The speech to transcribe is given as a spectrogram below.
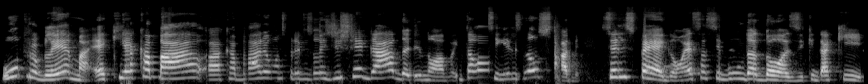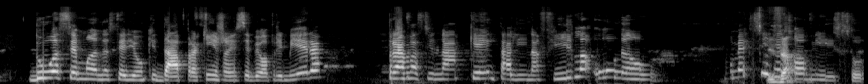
O problema é que acabar, acabaram as previsões de chegada de nova. Então, assim, eles não sabem. Se eles pegam essa segunda dose, que daqui duas semanas teriam que dar para quem já recebeu a primeira, para vacinar quem está ali na fila ou não. Como é que se Exa resolve isso?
